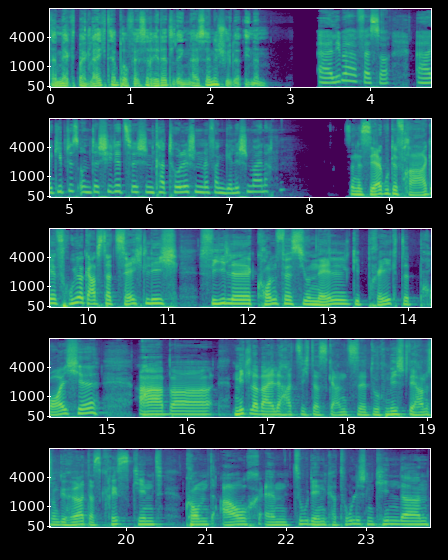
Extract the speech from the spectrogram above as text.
Da merkt man gleich, der Professor redet länger als seine SchülerInnen. Äh, lieber Herr Professor, äh, gibt es Unterschiede zwischen katholischen und evangelischen Weihnachten? Das ist eine sehr gute Frage. Früher gab es tatsächlich viele konfessionell geprägte Bräuche, aber mittlerweile hat sich das Ganze durchmischt. Wir haben schon gehört, das Christkind kommt auch ähm, zu den katholischen Kindern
